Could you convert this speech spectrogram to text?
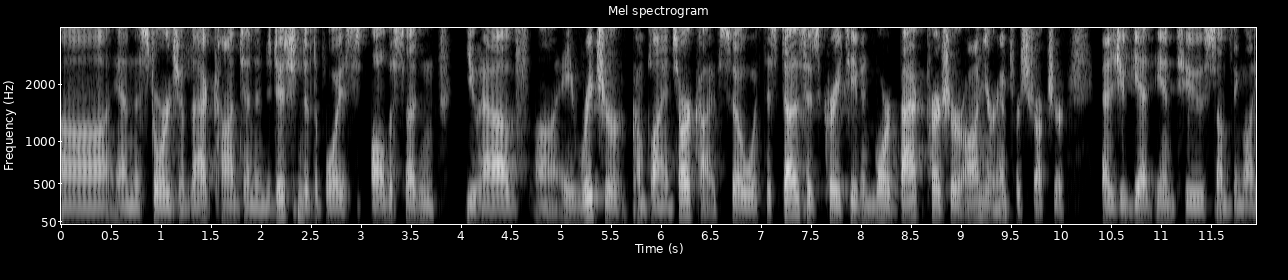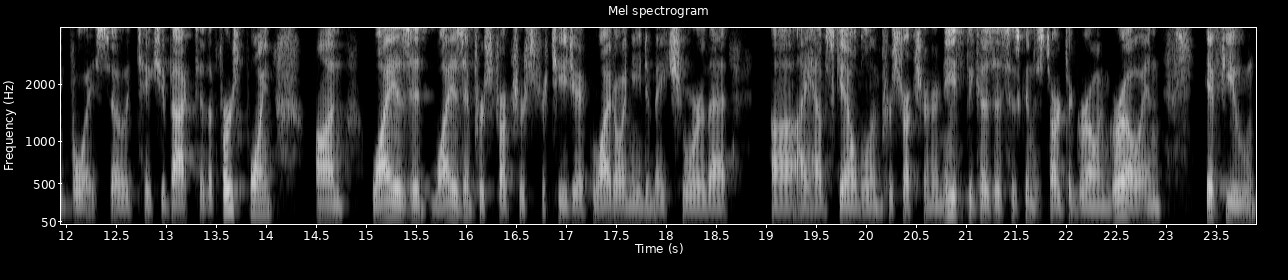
uh, and the storage of that content in addition to the voice, all of a sudden you have uh, a richer compliance archive. So what this does is creates even more back pressure on your infrastructure as you get into something like voice. So it takes you back to the first point on why is it why is infrastructure strategic? Why do I need to make sure that uh, I have scalable infrastructure underneath because this is going to start to grow and grow. And if you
